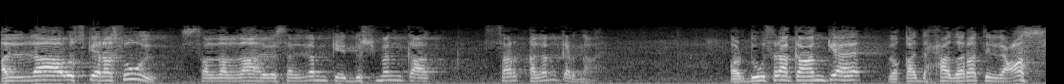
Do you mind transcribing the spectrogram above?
اللہ اور اس کے رسول صلی اللہ علیہ وسلم کے دشمن کا سر قلم کرنا ہے۔ اور دوسرا کام کیا ہے؟ وقد حضرت العصر۔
